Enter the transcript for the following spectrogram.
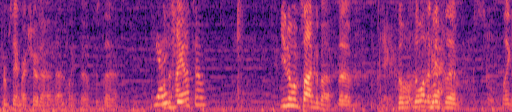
from Samurai Shodown at that point though, because the You was it choose- Hayato? You know who I'm talking about the the, the one that has the like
